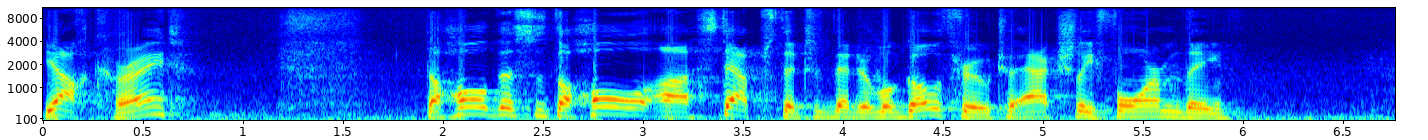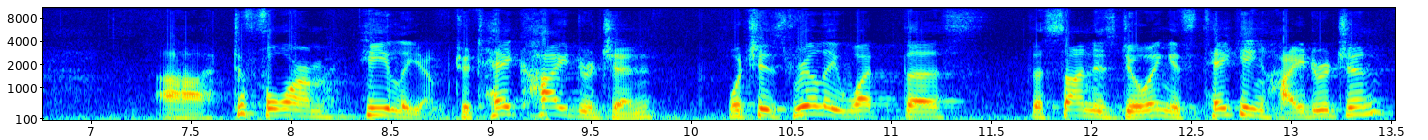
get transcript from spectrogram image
Yuck, right? The whole, this is the whole uh, steps that, that it will go through to actually form the, uh, to form helium. To take hydrogen, which is really what the, the sun is doing, it's taking hydrogen,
